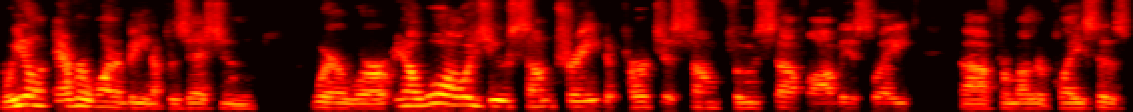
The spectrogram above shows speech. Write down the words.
we don't ever want to be in a position where we're, you know, we'll always use some trade to purchase some food stuff, obviously, uh, from other places.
